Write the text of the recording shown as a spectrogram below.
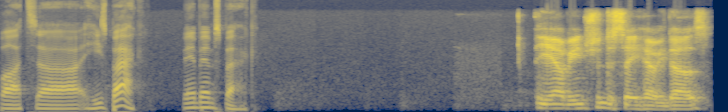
but uh, he's back. Bam Bam's back. Yeah, I'll be interested to see how he does.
